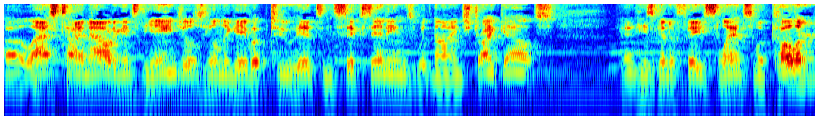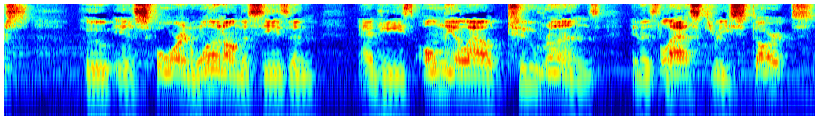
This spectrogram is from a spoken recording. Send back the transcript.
Uh, last time out against the Angels, he only gave up two hits in six innings with nine strikeouts. And he's going to face Lance McCullers, who is four and one on the season, and he's only allowed two runs in his last three starts.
